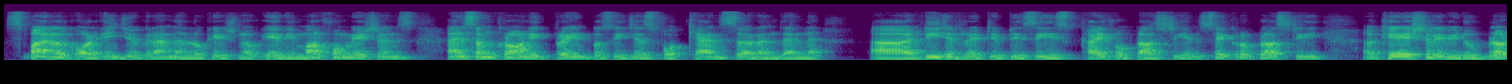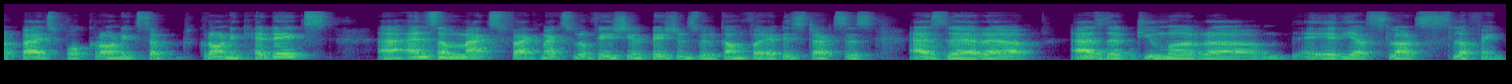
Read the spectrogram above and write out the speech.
spinal cord angiogram and location of AV malformations, and some chronic brain procedures for cancer and then uh, degenerative disease, kyphoplasty and sacroplasty. Occasionally, we do blood patch for chronic sub chronic headaches, uh, and some max fact maxillofacial patients will come for epistaxis as their uh, as the tumor um, area starts sloughing.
